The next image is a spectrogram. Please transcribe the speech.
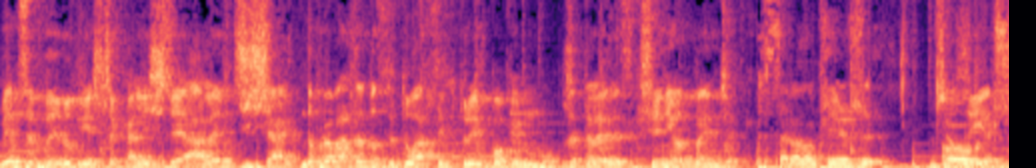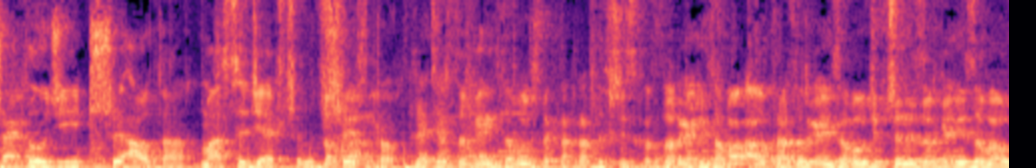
Wiem, że wy również czekaliście, ale dzisiaj doprowadzę do sytuacji, w której powiem mu, że teledysk się nie odbędzie. Stara, no przecież wziął żyje. trzech ludzi, trzy auta, masę dziewczyn, wszystko. Dreciarz zorganizował już tak naprawdę wszystko. Zorganizował auta, zorganizował dziewczyny, zorganizował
